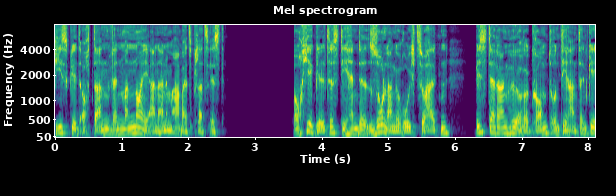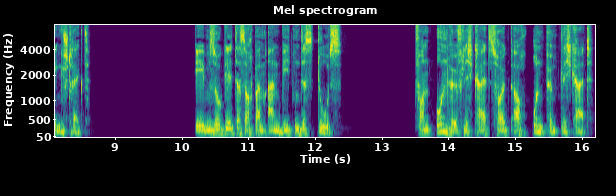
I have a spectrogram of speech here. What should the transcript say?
Dies gilt auch dann, wenn man neu an einem Arbeitsplatz ist. Auch hier gilt es, die Hände so lange ruhig zu halten, bis der Ranghöhere kommt und die Hand entgegenstreckt. Ebenso gilt das auch beim Anbieten des Dus. Von Unhöflichkeit zeugt auch Unpünktlichkeit.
